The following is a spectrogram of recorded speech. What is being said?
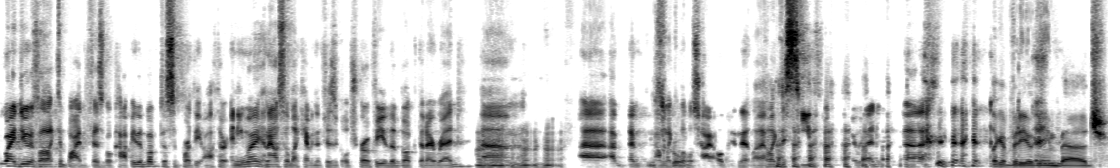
what I do is I like to buy the physical copy of the book to support the author anyway, and I also like having the physical trophy of the book that I read. Mm-hmm, um, mm-hmm. uh, I'm, I'm, like cool. a little child, and I like to see I read, uh, like a video game badge.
